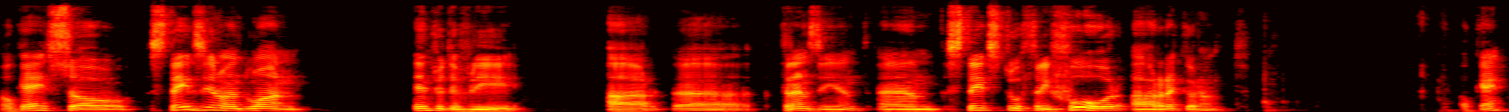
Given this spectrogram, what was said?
Okay, so state 0 and 1 intuitively are uh, transient and states 2, 3, 4 are recurrent. Okay?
